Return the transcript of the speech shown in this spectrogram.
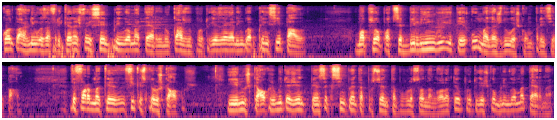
quanto às línguas africanas foi sempre língua materna, e no caso do português é a língua principal. Uma pessoa pode ser bilíngue e ter uma das duas como principal. De forma que fica-se pelos cálculos. E nos cálculos muita gente pensa que 50% da população de Angola tem o português como língua materna.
